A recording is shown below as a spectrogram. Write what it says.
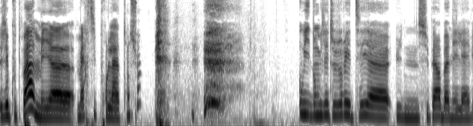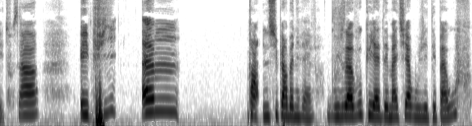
J'écoute pas, mais merci pour l'attention. Oui, donc j'ai toujours été euh, une super bonne élève et tout ça. Et puis, euh, enfin, une super bonne élève. Je vous avoue qu'il y a des matières où j'étais pas ouf.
